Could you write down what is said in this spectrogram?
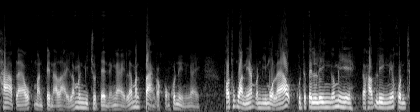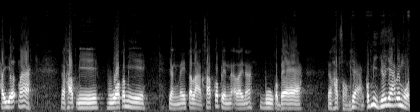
ภาพแล้วมันเป็นอะไร แล้วมันมีจุดเด่นยังไง แล้วมันต่างกับของคนอื่นยังไง เพราะทุกวันนี้มันมีหมดแล้ว คุณจะเป็นลิงก็มีนะครับลิงเนี่ยคนใช้เยอะมาก นะครับ มีวัวก็มีอย่างในตลาดทรัพย์ก็เป็นอะไรนะบูกับแบร์นะครับสองอย่างก็มีเยอะแยะไปหมด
